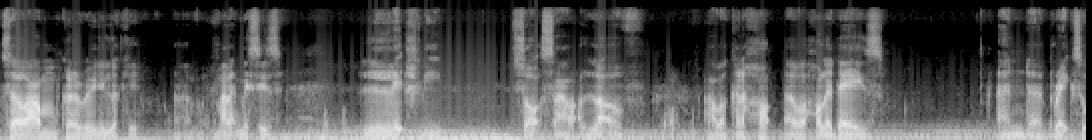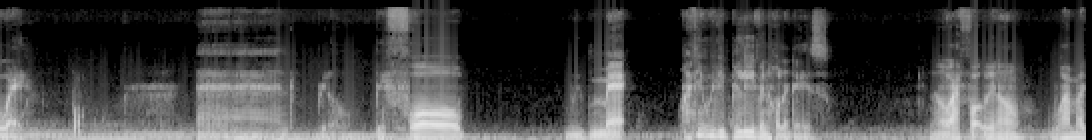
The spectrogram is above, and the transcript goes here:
So I'm kind of really lucky. Um, my like Mrs literally sorts out a lot of our kind of our holidays and uh, breaks away. And you know, before we met, I didn't really believe in holidays. You know, I thought, you know, why am I,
